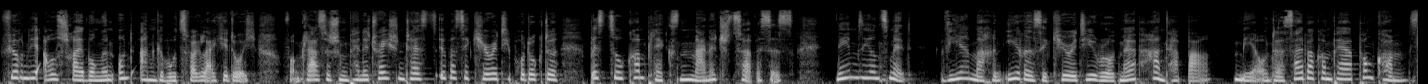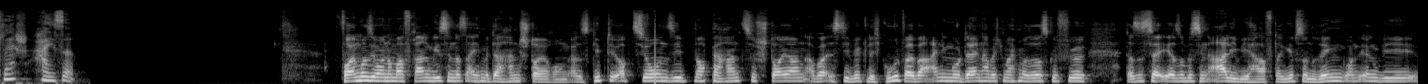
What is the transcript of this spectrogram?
führen wir Ausschreibungen und Angebotsvergleiche durch. Von klassischen Penetration-Tests über Security-Produkte bis zu komplexen Managed Services. Nehmen Sie uns mit. Wir machen Ihre Security Roadmap handhabbar. Mehr unter cybercompare.com slash heise. Vor allem muss ich aber nochmal fragen, wie ist denn das eigentlich mit der Handsteuerung? Also es gibt die Option, sie noch per Hand zu steuern, aber ist die wirklich gut? Weil bei einigen Modellen habe ich manchmal so das Gefühl, das ist ja eher so ein bisschen alibihaft. Da gibt es so einen Ring und irgendwie,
